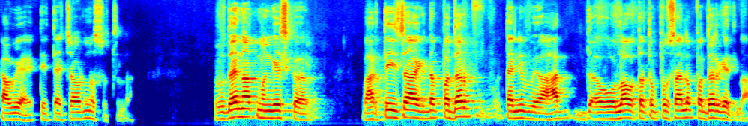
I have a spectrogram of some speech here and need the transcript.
काव्य आहे ते त्याच्यावरनं सुचलं. हृदयनाथ मंगेशकर भारतीचा एकदा पदर त्यांनी हात ओला होता तो पुसायला पदर घेतला.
